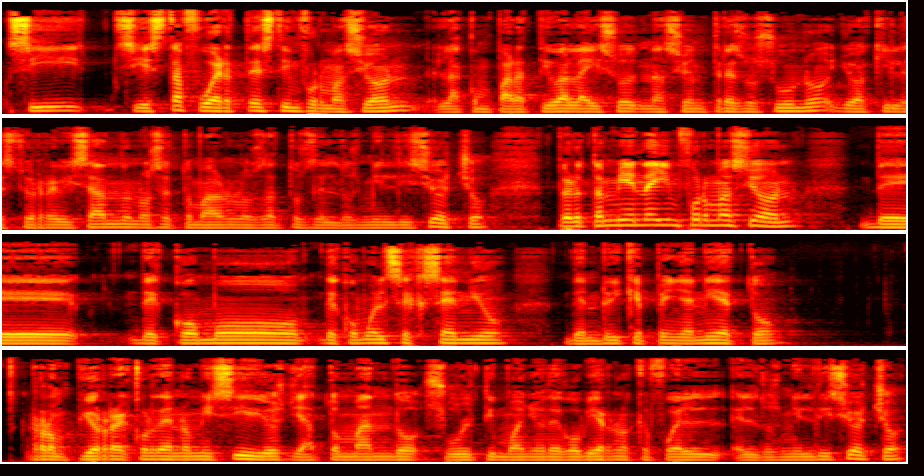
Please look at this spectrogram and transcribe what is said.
sí, sí está fuerte esta información. La comparativa la hizo Nación 321. Yo aquí la estoy revisando, no se tomaron los datos del 2018. Pero también hay información de, de, cómo, de cómo el sexenio de Enrique Peña Nieto rompió récord en homicidios, ya tomando su último año de gobierno, que fue el, el, 2018.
